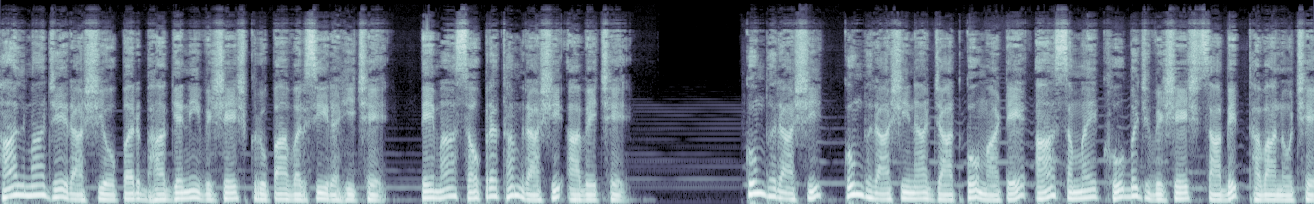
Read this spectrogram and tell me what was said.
હાલમાં જે રાશિઓ પર ભાગ્યની વિશેષ કૃપા વરસી રહી છે, તેમાં સૌપ્રથમ રાશિ આવે છે. કુંભ રાશિ કુંભ રાશિના જાતકો માટે આ સમય ખૂબ જ વિશેષ સાબિત થવાનો છે,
